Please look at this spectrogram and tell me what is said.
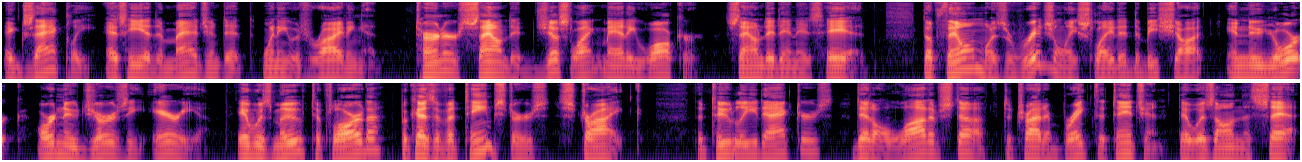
exactly as he had imagined it when he was writing it. Turner sounded just like Matty Walker sounded in his head. The film was originally slated to be shot in New York or New Jersey area. It was moved to Florida because of a Teamsters strike. The two lead actors did a lot of stuff to try to break the tension that was on the set.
